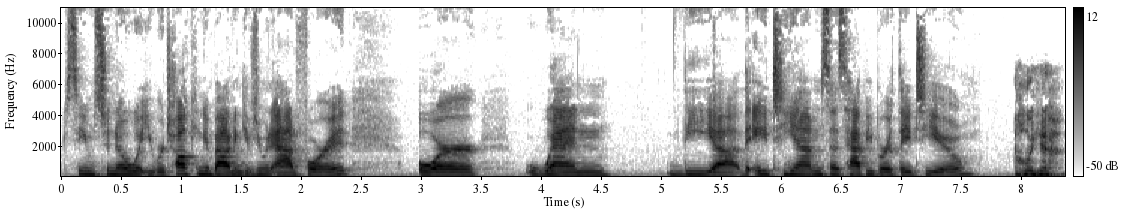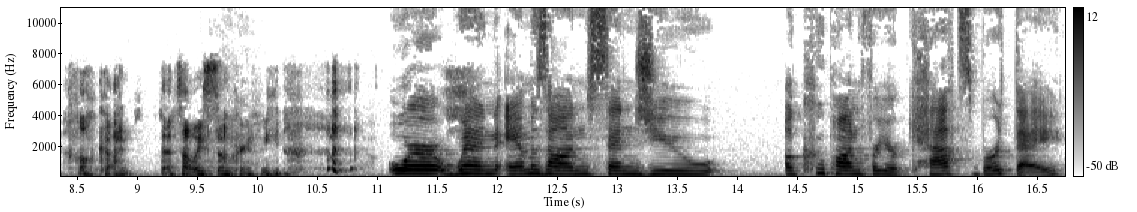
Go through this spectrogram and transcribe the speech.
seems to know what you were talking about and gives you an ad for it, or when the uh, the ATM says "Happy Birthday" to you, oh yeah. Oh god, that's always so creepy. or when Amazon sends you a coupon for your cat's birthday.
